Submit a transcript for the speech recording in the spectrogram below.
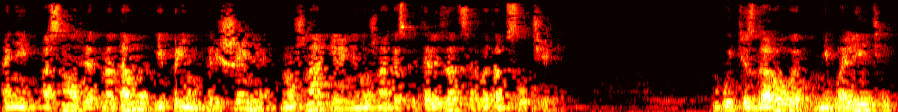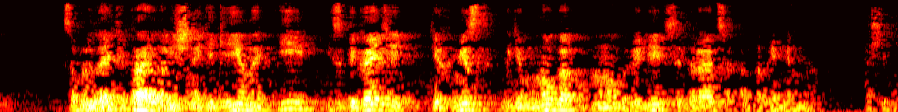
они осмотрят на дому и примут решение, нужна или не нужна госпитализация в этом случае. Будьте здоровы, не болейте, соблюдайте правила личной гигиены и избегайте тех мест, где много-много людей собираются одновременно. Спасибо.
